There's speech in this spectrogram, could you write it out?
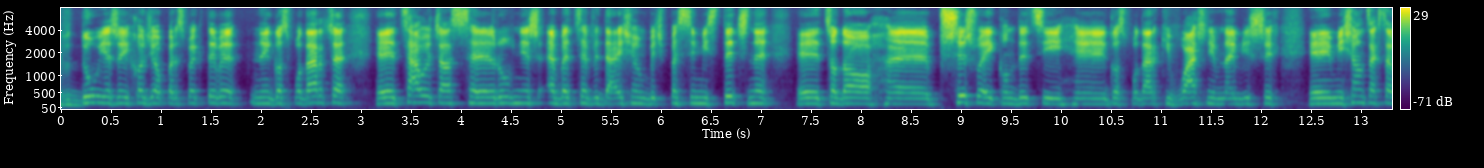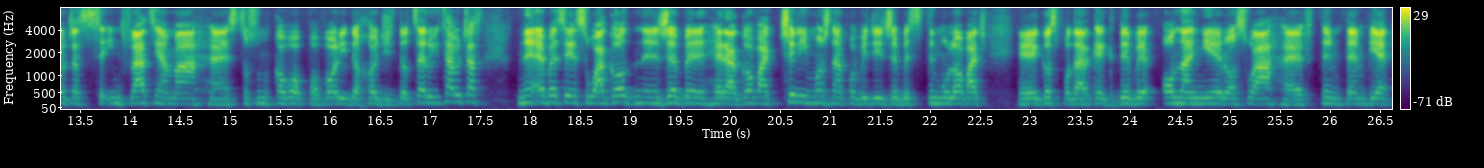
w dół, jeżeli chodzi o perspektywy gospodarcze. Cały czas również EBC wydaje się być pesymistyczny co do przyszłej kondycji gospodarki właśnie w najbliższych miesiącach. Cały czas inflacja ma stosunkowo powoli dochodzić do celu i cały czas EBC jest łagodny, żeby reagować, czyli można powiedzieć, żeby stymulować e, gospodarkę, gdyby ona nie rosła e, w tym tempie.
